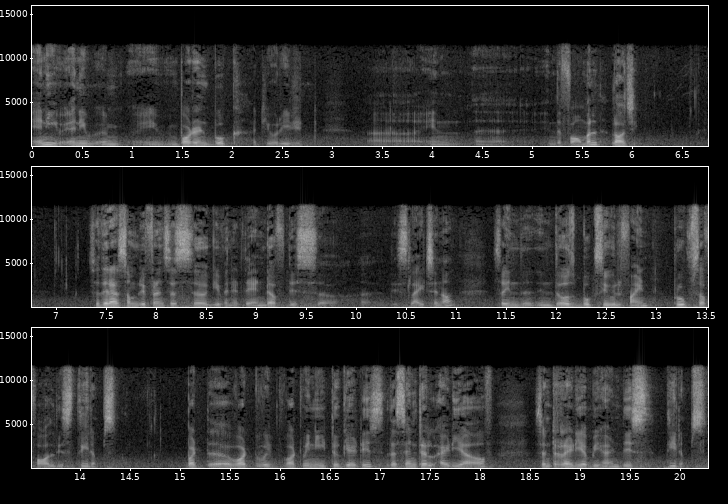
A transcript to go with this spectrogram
any any um, important book that you read it in in the formal logic. So there are some references uh, given at the end of this uh, uh, these slides and all so in, the, in those books you will find proofs of all these theorems but uh, what we, what we need to get is the central idea of central idea behind these theorems.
